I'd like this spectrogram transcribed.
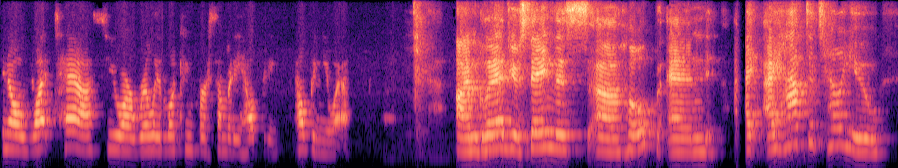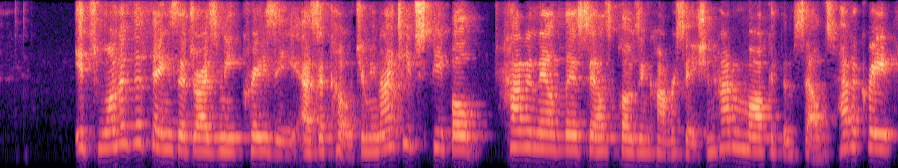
you know, what tasks you are really looking for somebody helping helping you with. I'm glad you're saying this, uh, Hope. And I, I have to tell you, it's one of the things that drives me crazy as a coach. I mean, I teach people how to nail their sales closing conversation, how to market themselves, how to create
